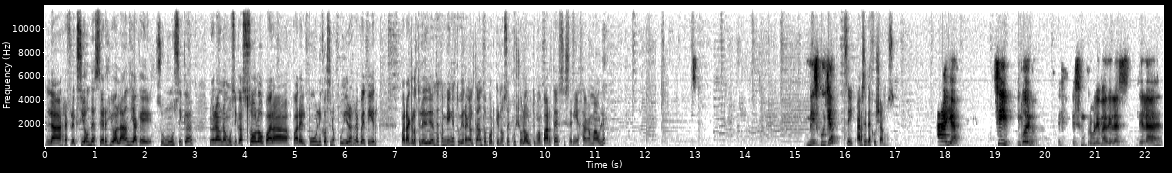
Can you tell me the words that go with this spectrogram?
la reflexión de Sergio Alandia, que su música no era una música solo para, para el público. Si nos pudieras repetir para que los televidentes también estuvieran al tanto porque no se escuchó la última parte, si serías tan amable. ¿Me escucha? Sí, ahora sí te escuchamos. Ah, ya. Sí, bueno, es un problema de las, de, la,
